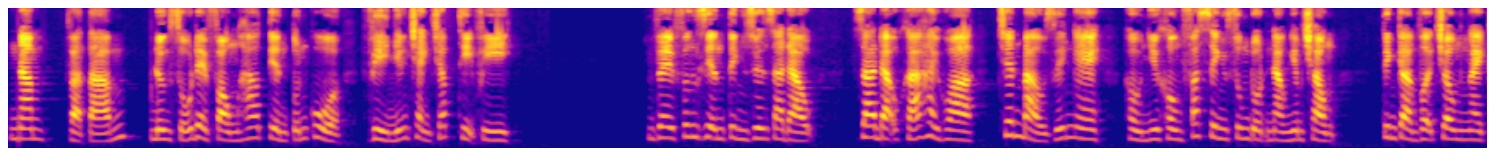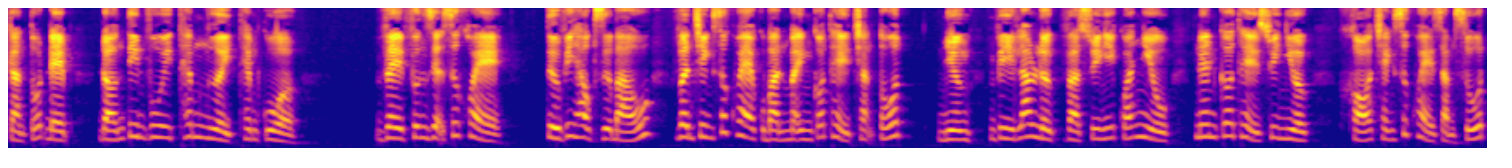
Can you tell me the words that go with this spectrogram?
5 và 8, đường số đề phòng hao tiền tốn của vì những tranh chấp thị phi. Về phương diện tình duyên gia đạo, gia đạo khá hài hòa, trên bảo dưới nghe, hầu như không phát sinh xung đột nào nghiêm trọng. Tình cảm vợ chồng ngày càng tốt đẹp, đón tin vui thêm người thêm của. Về phương diện sức khỏe, từ vi học dự báo, vận trình sức khỏe của bản mệnh có thể chặn tốt, nhưng vì lao lực và suy nghĩ quá nhiều nên cơ thể suy nhược, khó tránh sức khỏe giảm sút.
